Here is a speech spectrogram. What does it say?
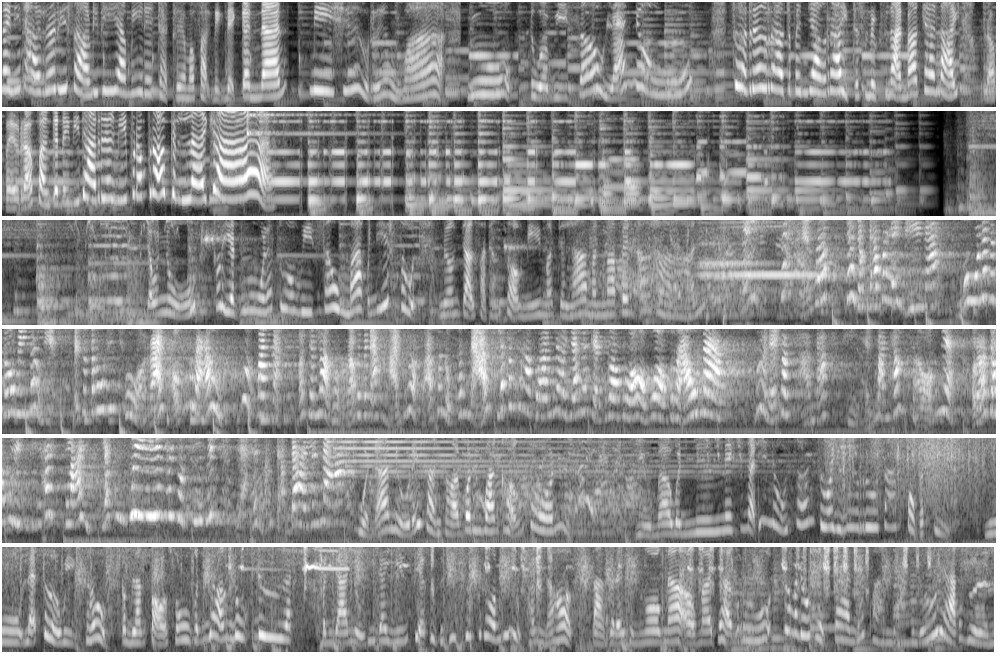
ในนิทานเรื่องที่สามที่พี่ยามีได้จัดเตรียมมาฝากเด็กๆกันนั้น มีชื่อเรื่องว่า งู ตัววีเซลและหนู ส่วนเรื่องราวจะเป็นอย่างไรจะสนุกสนานมากแค่ไหน เราไปรับฟังกันในนิทานเรื่องนี้พร้อมๆกันเลยค่ะเจ้าหนู ลียดงูและตัววีเศร้ามากเป็นที่สุด เนื่องจากสัตว์ทั้งสองนี้มักจะล่ามันมาเป็นอาหาร อนบริวารของตน อยู่มาวันหนึ่งในขณะที่หนูซ่อนตัวอยู่ในรูตามปกติ งูและตัววีเคิลกำลังต่อสู้กันอย่างดุเดือด บรรดาหนูที่ได้ยินเสียงอึกทึกคึกโครมที่อยู่ข้างนอก ต่างก็ได้ชะโงกหน้าออกมาจากรูเพื่อมาดูเหตุการณ์ด้วยความอยากรู้อยากเห็น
